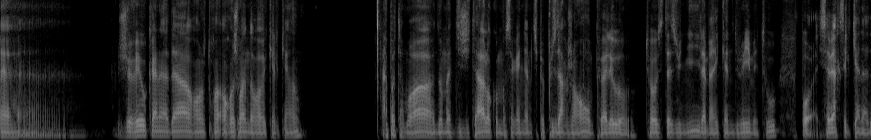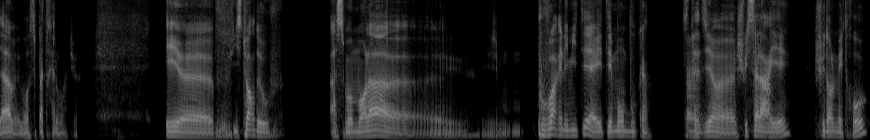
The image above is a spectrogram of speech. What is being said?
Je vais au Canada rejoindre quelqu'un un pote à moi, nomade digital, on commence à gagner un petit peu plus d'argent, on peut aller aux États-Unis, l'American Dream et tout. Bon, il s'avère que c'est le Canada, mais bon, c'est pas très loin, tu vois. Et euh, histoire de ouf. À ce moment-là, euh, Pouvoir illimité a été mon bouquin. C'est-à-dire, euh, je suis salarié, je suis dans le métro,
